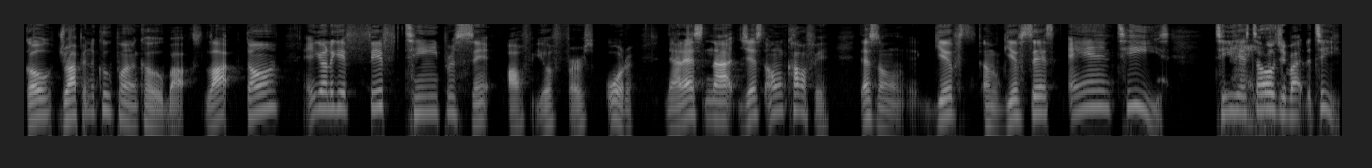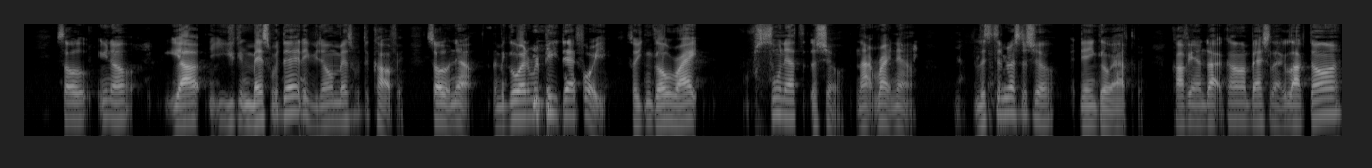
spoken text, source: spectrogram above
go drop in the coupon code box locked on and you're going to get 15% off your first order. Now that's not just on coffee that's on gifts, um, gift sets and teas. T nice. has told you about the tea. So, you know, y'all you can mess with that if you don't mess with the coffee. So now let me go ahead and repeat that for you. So you can go right soon after the show, not right now. Listen to the rest of the show, then go after. Coffeeam.com backslash locked on,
